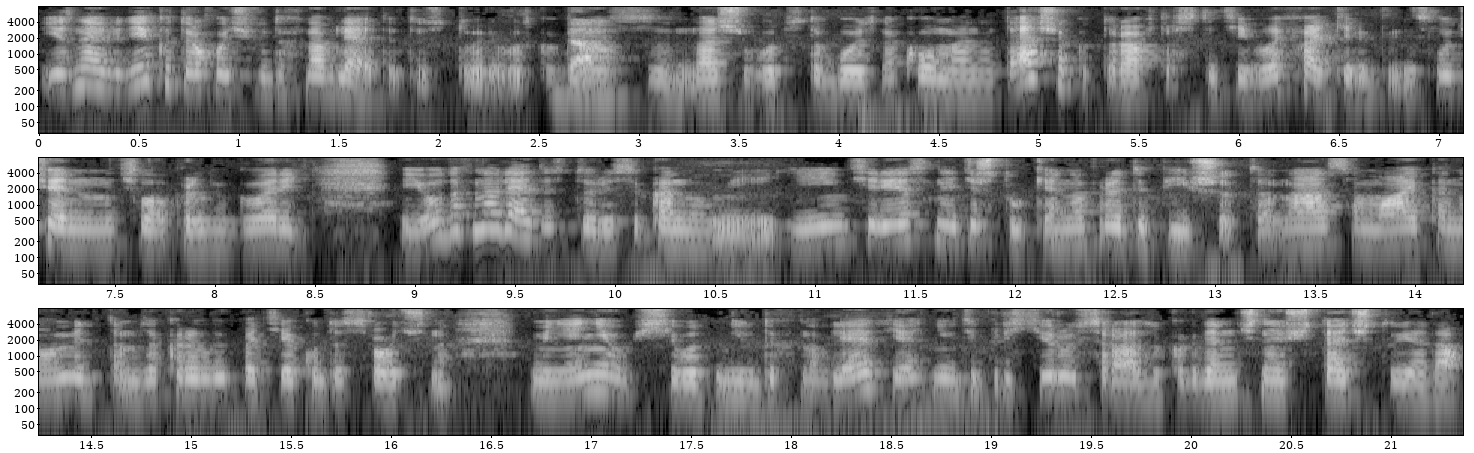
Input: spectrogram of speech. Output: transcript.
я знаю людей, которых очень вдохновляет эта история. Вот как да. раз наша вот с тобой знакомая Наташа, которая автор статьи в лайфхакере, ты не случайно начала про нее говорить, ее вдохновляет история с экономией. Ей интересны эти штуки, она про это пишет, она сама экономит, там, закрыла ипотеку досрочно. Меня они вообще вот не вдохновляют, я от них депрессирую сразу, когда я начинаю считать, что я там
